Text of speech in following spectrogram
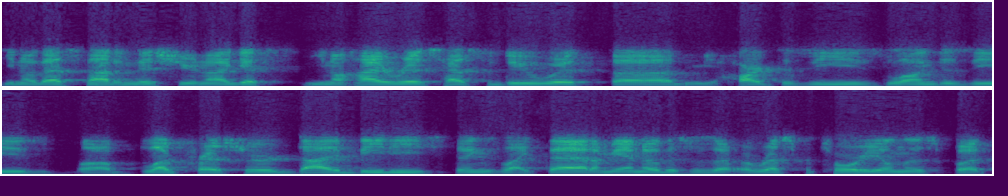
you know that's not an issue. And I guess you know high risk has to do with uh, heart disease, lung disease, uh, blood pressure, diabetes, things like that. I mean, I know this is a, respiratory illness, but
